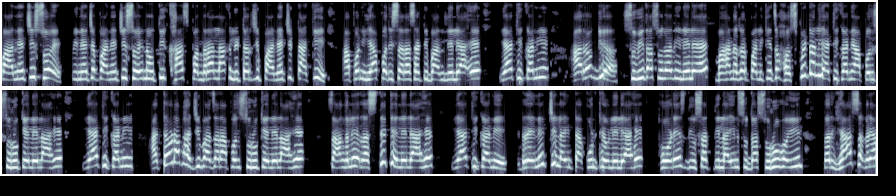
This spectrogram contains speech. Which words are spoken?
पाण्याची सोय पिण्याच्या पाण्याची सोय नव्हती. खास पंधरा लाख लिटरची पाण्याची टाकी आपण या परिसरासाठी बांधलेली आहे. या ठिकाणी आरोग्य सुविधा सुद्धा दिलेल्या आहे महानगरपालिकेचं हॉस्पिटल या ठिकाणी आपण सुरू केलेलं आहे. या ठिकाणी आठवडा भाजी बाजार आपण सुरू केलेला आहे. चांगले रस्ते केलेले आहेत. या ठिकाणी ड्रेनेजची लाईन टाकून ठेवलेली आहे. थोडेच दिवसात ती लाईन सुद्धा सुरू होईल. तर ह्या सगळ्या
